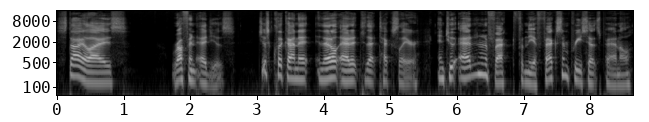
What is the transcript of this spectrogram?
Stylize, Roughen Edges. Just click on it, and that'll add it to that text layer. And to add an effect from the Effects and Presets panel,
